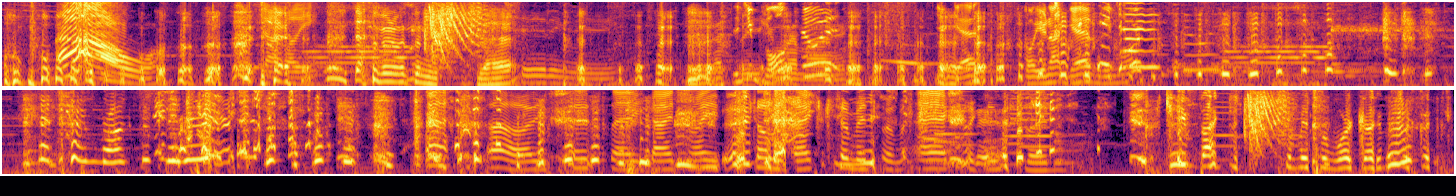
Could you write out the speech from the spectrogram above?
Ow! Yeah, buddy. Diamond was in that. Kidding me. Did you both do it? You gas? Oh, you're not gas anymore. Rocks is Oh, he's pissed that he died. He's coming back to commit some acts against the... Came back to commit some war crimes quick.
